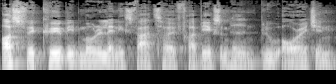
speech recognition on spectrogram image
også vil købe et månelandingsfartøj fra virksomheden Blue Origin.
